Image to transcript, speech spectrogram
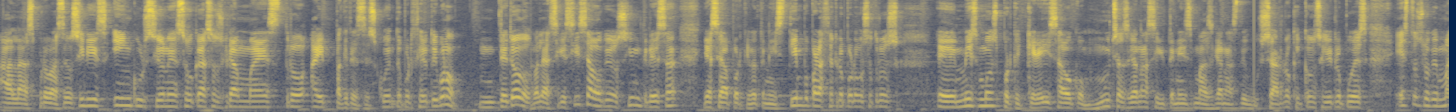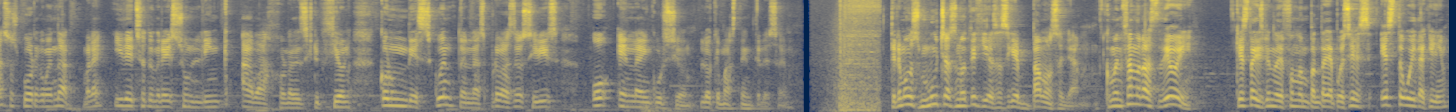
a las pruebas de Osiris, incursiones o casos Gran Maestro, hay paquetes de descuento, por cierto, y bueno, de todo, ¿vale? Así que si es algo que os interesa, ya sea porque no tenéis tiempo para hacerlo por vosotros eh, mismos, porque queréis algo con muchas ganas y tenéis más ganas de usarlo que conseguirlo, pues esto es lo que más os puedo recomendar, ¿vale? Y de hecho tendréis un link abajo en la descripción con un descuento en las pruebas de Osiris o en la incursión, lo que más te interese. Tenemos muchas noticias, así que vamos allá. Comenzando las de hoy. ¿Qué estáis viendo de fondo en pantalla? Pues es este güey de aquí,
